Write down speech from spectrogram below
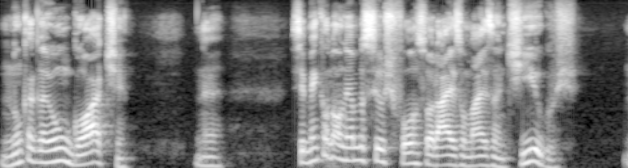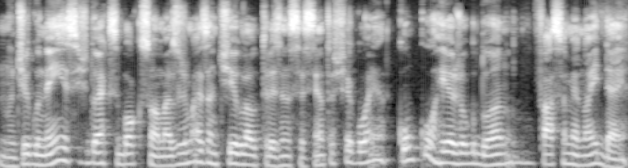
nunca ganhou um GOT. Né? Se bem que eu não lembro se os Forza Horizon mais antigos, não digo nem esses do Xbox One, mas os mais antigos lá do 360 chegou a concorrer a jogo do ano, não faço a menor ideia.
